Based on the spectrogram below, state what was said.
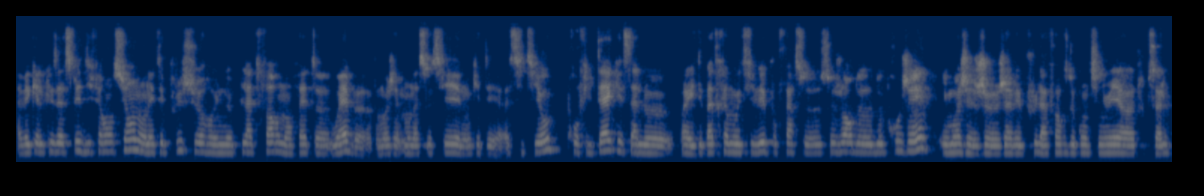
avec quelques aspects différenciants, mais on était plus sur une plateforme en fait euh, web. Moi, mon associé donc était euh, CTO, profil tech, et ça le, voilà, il n'était pas très motivé pour faire ce, genre de, projet. Et moi, j'avais plus la force de continuer euh, toute seule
